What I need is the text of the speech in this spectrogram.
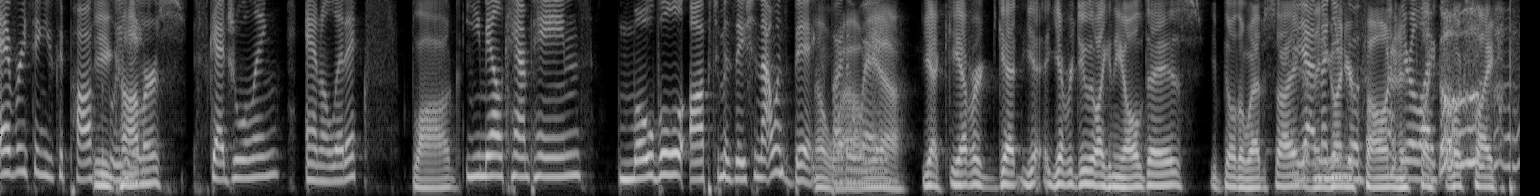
everything you could possibly need. E-commerce, Scheduling, analytics, blog. email campaigns, mobile optimization. That one's big, Oh by wow, the way. yeah, yeah. You ever get? You, you ever do like in the old days? You build a website Yeah, and then, and you go then on you your go- phone and you're it's like, like, looks like. Oh.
